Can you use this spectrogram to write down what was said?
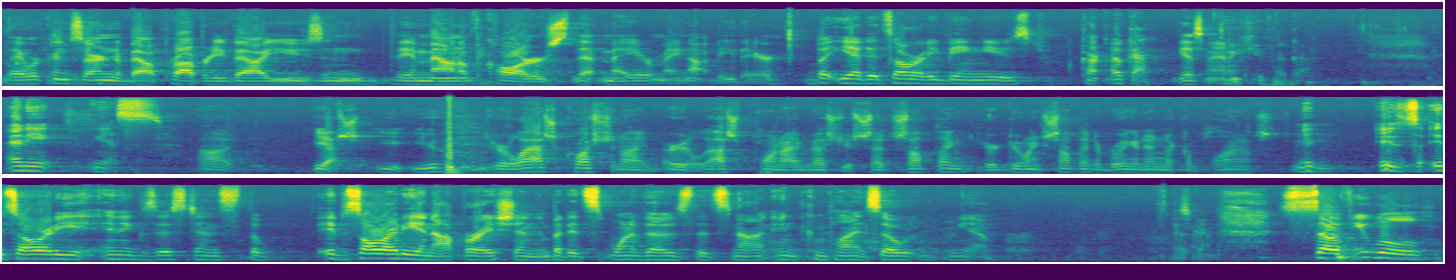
They were concerned about property values and the amount of cars that may or may not be there. But yet it's already being used? Cur- Okay, Yes, ma'am. Thank you. okay. Any, yes, Uh, Yes, you, you- your last question, I, or your last point I missed, you said something, you're doing something to bring it into compliance? it is, it's already in existence, the, it's already in operation, but it's one of those that's not in compliance, so, you know. Yes, ma'am. So if you will,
